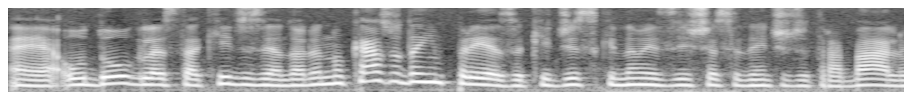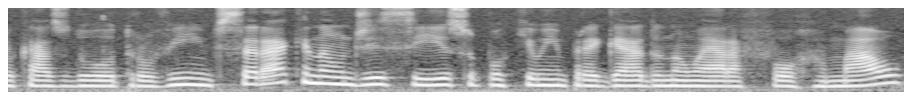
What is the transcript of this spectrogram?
É, o Douglas está aqui dizendo: olha, no caso da empresa que disse que não existe acidente de trabalho, o caso do outro ouvinte, será que não disse isso porque o empregado não era formal?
